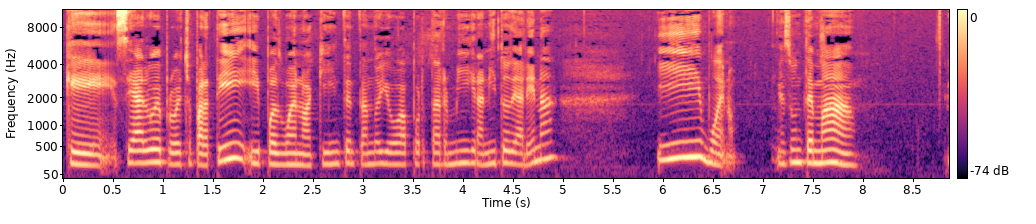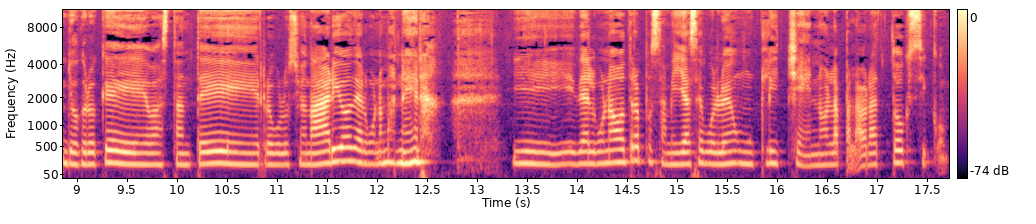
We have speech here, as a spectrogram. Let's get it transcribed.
que sea algo de provecho para ti y pues bueno, aquí intentando yo aportar mi granito de arena y bueno, es un tema yo creo que bastante revolucionario de alguna manera y de alguna otra pues a mí ya se vuelve un cliché, ¿no? La palabra tóxico.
